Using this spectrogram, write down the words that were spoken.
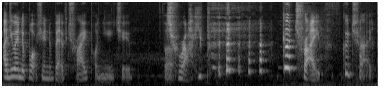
I do end up watching a bit of tripe on YouTube. But Tripe. good tripe, good tripe.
